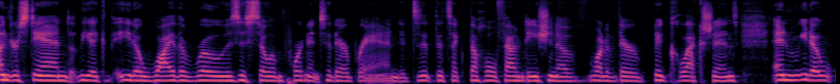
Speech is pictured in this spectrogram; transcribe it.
understand the like you know why the rose is so important to their brand. It's it's like the whole foundation of one of their big collections. And you know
